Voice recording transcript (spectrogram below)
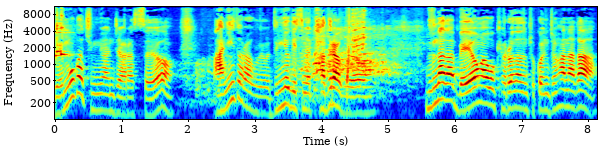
외모가 중요한 줄 알았어요. 아니더라고요. 능력이 있으면 가더라고요. 누나가 매형하고 결혼하는 조건 중 하나가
